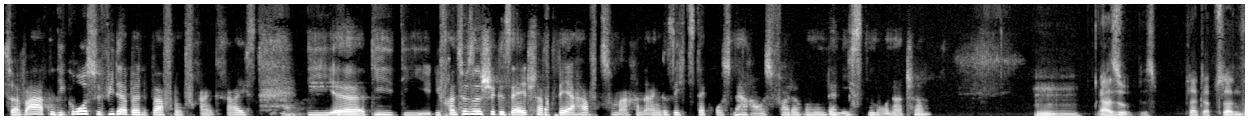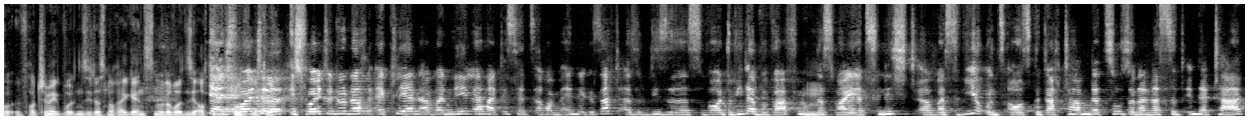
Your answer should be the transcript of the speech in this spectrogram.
zu erwarten. Die große Wiederbewaffnung Frankreichs, die, äh, die, die, die französische Gesellschaft wehrhaft zu machen angesichts der großen Herausforderungen der nächsten Monate. Mhm. Also es bleibt abzuladen. Frau Cimik, wollten Sie das noch ergänzen oder wollten Sie auch Ja, ich wollte, ich wollte nur noch erklären, aber Nele hat es jetzt auch am Ende gesagt. Also dieses Wort Wiederbewaffnung, hm. das war jetzt nicht, äh, was wir uns ausgedacht haben dazu, sondern das sind in der Tat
